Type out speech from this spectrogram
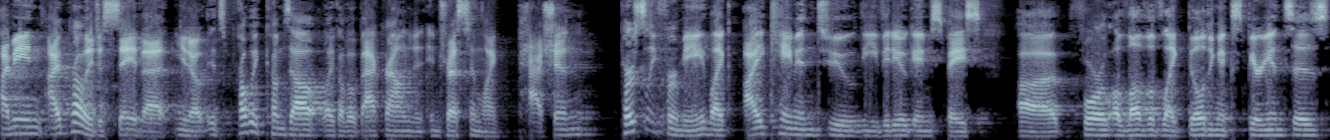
I mean, I'd probably just say that you know it's probably comes out like of a background and interest in like passion. Personally, for me, like I came into the video game space uh, for a love of like building experiences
